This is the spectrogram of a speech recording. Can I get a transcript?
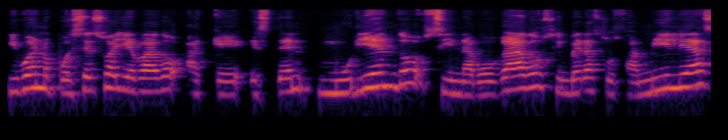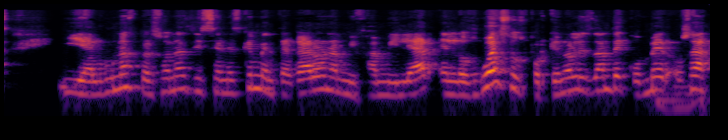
Y bueno, pues eso ha llevado a que estén muriendo sin abogados, sin ver a sus familias. Y algunas personas dicen, es que me entregaron a mi familiar en los huesos porque no les dan de comer. O sea,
